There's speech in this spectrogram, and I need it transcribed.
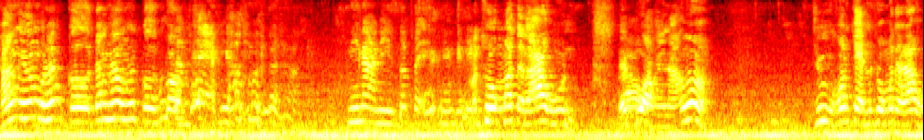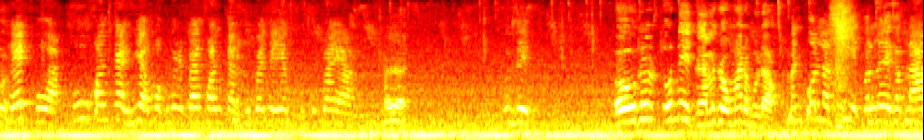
ทั้งยังบ่ทันเกิดทั้งเฮามันเกิดมึงก่อสนเต็กยังมึงนี่น่ะ นี่สเต็กยังไงมันส่งมาแต่ลาวหุ่นเฮ็ดปวกนี่นะเออชื่อคอนแก่นมันส่งมาแต่ลาวหุ่นเฮ็ดปวกกูคอนแก่นอยากบอกกูไปไปคอนแก่นกูไปเทียมกูไปอะไปเลยกูดิเอออุดดิดน่ะมันส่งมาแต่พุ่นแล้วมันคนละที่กันเลยกับเรา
